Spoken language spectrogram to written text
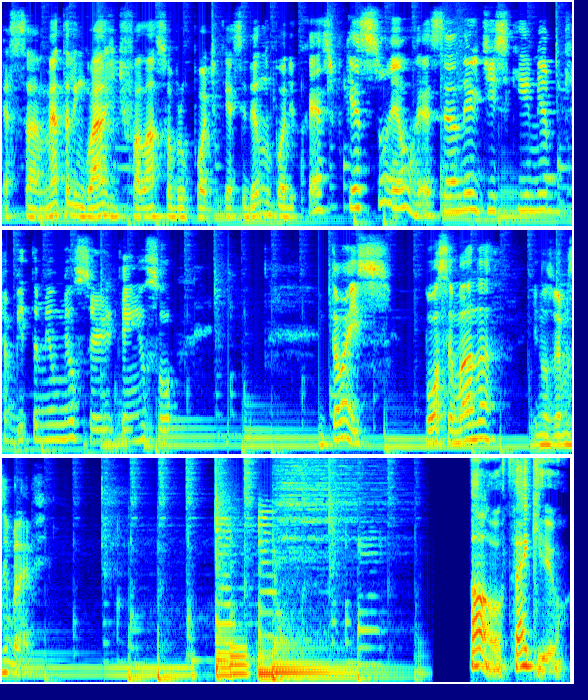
essa metalinguagem de falar sobre um podcast dentro de um podcast, porque sou eu, essa é a nerdice que, me, que habita meu, meu ser, quem eu sou. Então é isso. Boa semana e nos vemos em breve. Oh, thank you.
